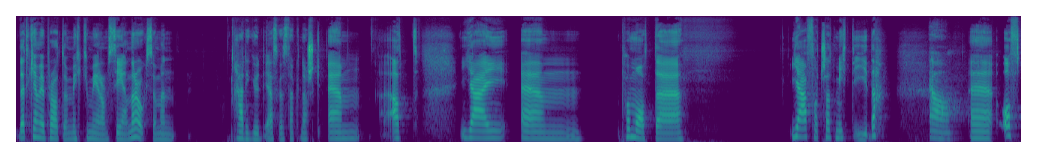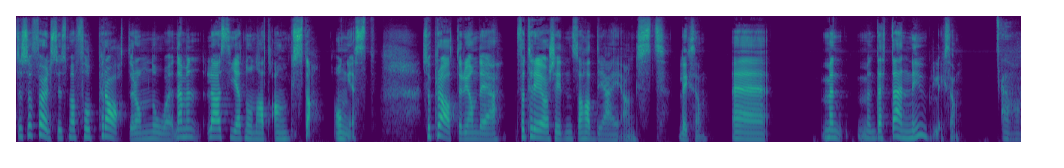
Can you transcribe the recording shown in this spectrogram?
det kan vi prata mycket mer om senare också, men herregud, jag ska snacka norsk. Em, att jag um, på en måte, jag är fortsatt mitt i det. Ja. Eh, ofte så føles det som at folk prater om noe Nei, men La oss si at noen har hatt angst. da, Ångest. Så prater de om det. For tre år siden så hadde jeg angst, liksom. Eh, men, men dette er nå, liksom. ja.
